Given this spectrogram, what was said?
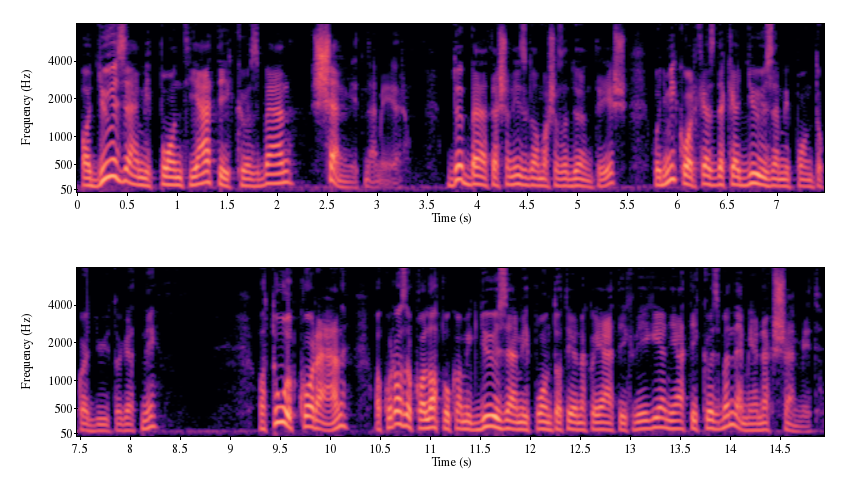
A győzelmi pont játék közben semmit nem ér. Döbbenetesen izgalmas az a döntés, hogy mikor kezdek el győzelmi pontokat gyűjtögetni. Ha túl korán, akkor azok a lapok, amik győzelmi pontot érnek a játék végén, játék közben nem érnek semmit.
